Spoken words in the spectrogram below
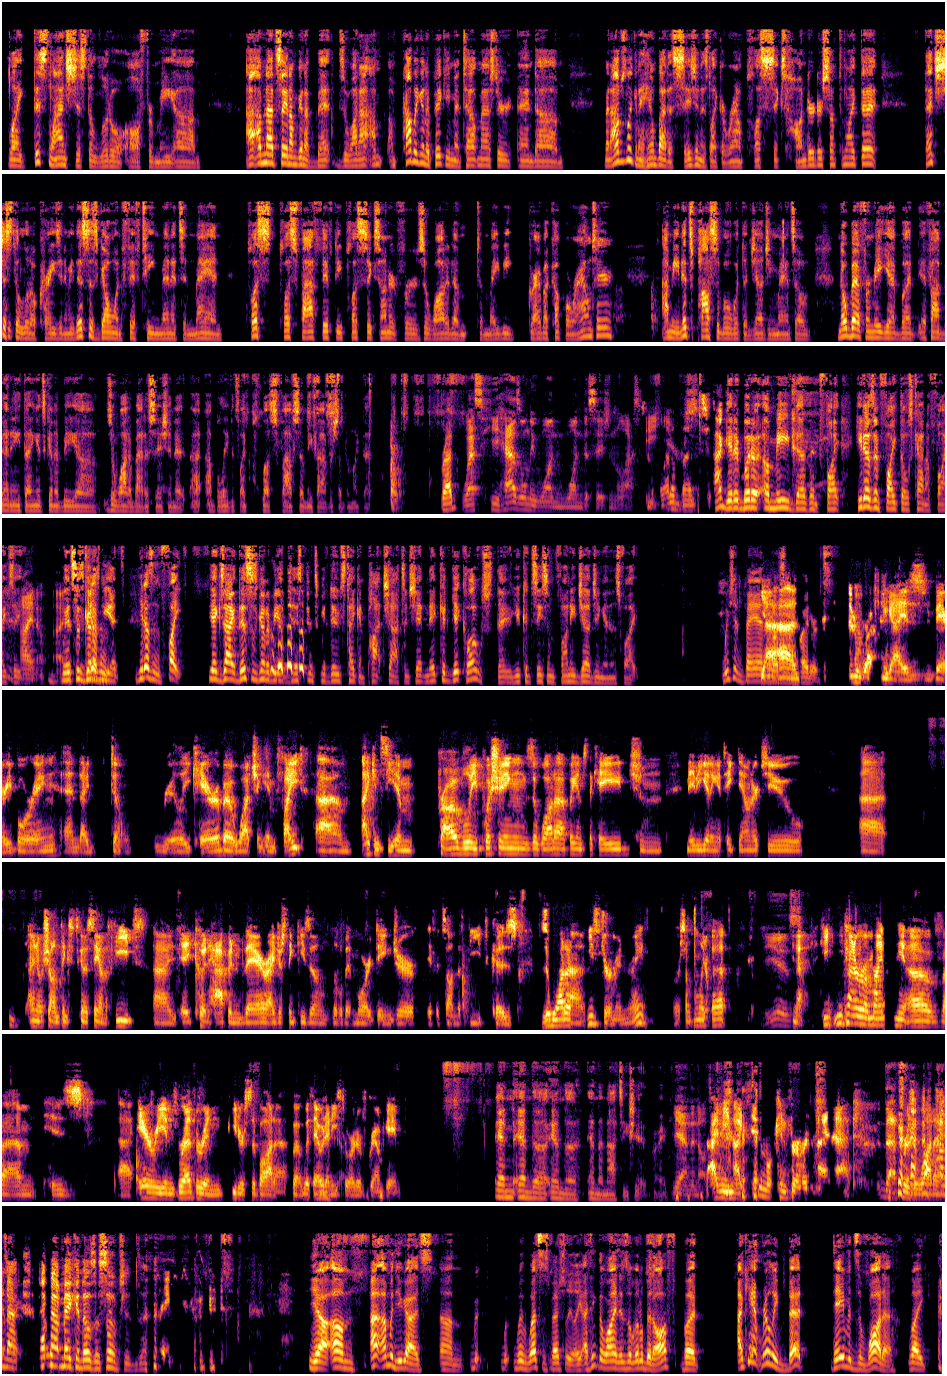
like this line's just a little off for me. Um, I, I'm not saying I'm going to bet Zawada. I'm I'm probably going to pick him at Toutmaster. And um, man, I was looking at him by decision as like around plus six hundred or something like that. That's just a little crazy to me. This is going 15 minutes, and man, plus plus 550, plus 600 for Zawada to to maybe grab a couple rounds here. I mean, it's possible with the judging, man. So no bet for me yet, but if I bet anything, it's going to be uh, Zawada by decision. At, I, I believe it's like plus 575 or something like that. Brad? Wes, he has only won one decision in the last eight What a years. I get it, but uh, Emeev doesn't fight. He doesn't fight those kind of fights. It- I know. I, this is going to be a, he doesn't fight. Yeah, exactly. This is going to be a distance with dudes taking pot shots and shit, and it could get close. There- You could see some funny judging in this fight. We should ban Yeah, Russian uh, fighters. the Russian guy is very boring, and I don't really care about watching him fight. Um, I can see him probably pushing Zawada up against the cage and maybe getting a takedown or two. Uh, I know Sean thinks it's going to stay on the feet. Uh, it could happen there. I just think he's in a little bit more danger if it's on the feet because Zawada, uh, he's German, right? Or something like Yep. that. He is. Yeah, he, he kind of reminds me of um, his uh, Aryan brethren, Peter Sobotta, but without any sort of ground game. And and the and the and the Nazi shit, right? Yeah, and then I mean, I can confirm or deny that. that's For Zawada. I'm not. I'm not making those assumptions. Yeah, um, I, I'm with you guys. Um, with, with Wes especially, like I think the line is a little bit off, but I can't really bet David Zawada. Like,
